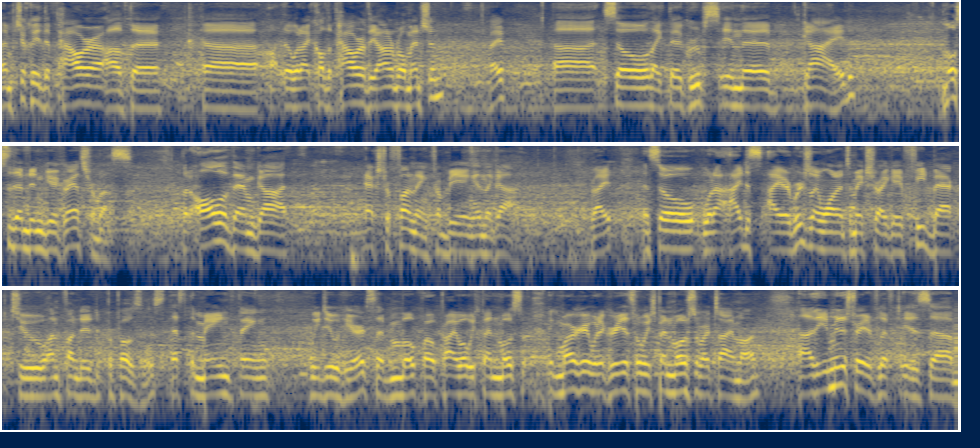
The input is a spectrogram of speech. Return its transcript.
and particularly the power of the uh, what I call the power of the honorable mention, right? Uh, so, like the groups in the guide, most of them didn't get grants from us, but all of them got extra funding from being in the guide right? And so when I, I just I originally wanted to make sure I gave feedback to unfunded proposals. That's the main thing we do here. It's the mo- probably what we spend most. I think Margaret would agree. That's what we spend most of our time on. Uh, the administrative lift is um,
